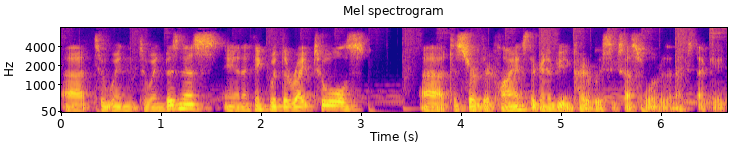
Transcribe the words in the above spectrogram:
uh, to win to win business. And I think with the right tools uh, to serve their clients, they're going to be incredibly successful over the next decade.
